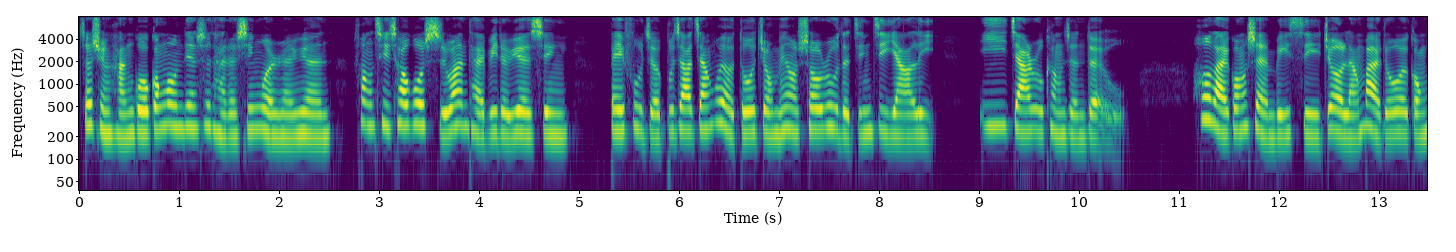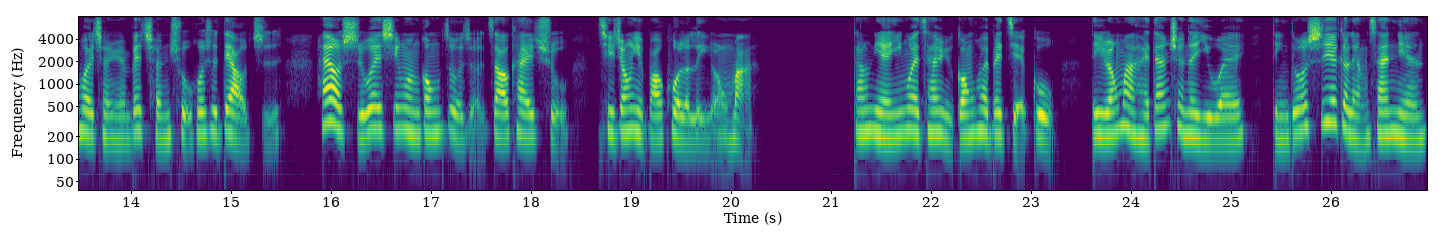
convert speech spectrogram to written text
这群韩国公共电视台的新闻人员，放弃超过十万台币的月薪，背负着不知道将会有多久没有收入的经济压力，一一加入抗争队伍。后来，光是 MBC 就有两百多位工会成员被惩处或是调职，还有十位新闻工作者遭开除，其中也包括了李荣马。当年因为参与工会被解雇，李荣马还单纯的以为顶多失业个两三年，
